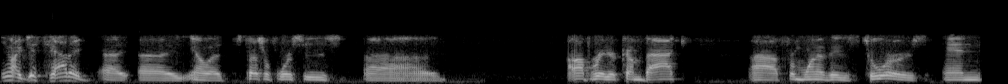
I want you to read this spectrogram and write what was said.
you know, I just had a, a, a you know a special forces uh, operator come back uh, from one of his tours, and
